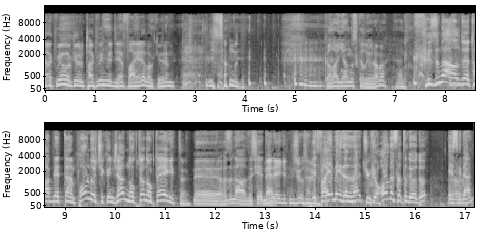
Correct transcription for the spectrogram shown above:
Takvime bakıyorum takvim mi diye. Fahir'e bakıyorum. İnsan mı diye. Kalan yalnız kalıyor ama yani. Kızına aldığı tabletten porno çıkınca nokta noktaya gitti. Ee, hızını aldı şeyden. Nereye gitmiş olabilir? İtfaiye meydanına çünkü orada satılıyordu eskiden.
